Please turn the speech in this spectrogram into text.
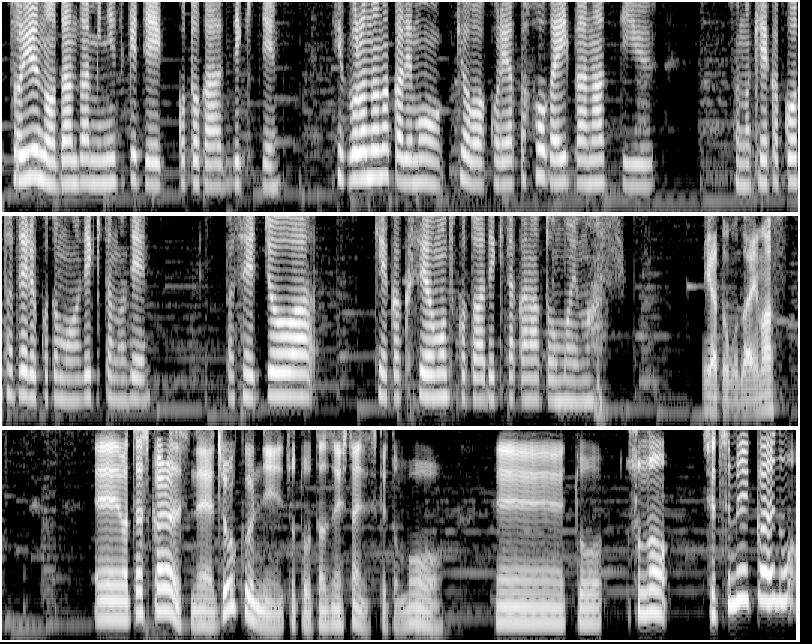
そういうのをだんだん身につけていくことができて日頃の中でも今日はこれやった方がいいかなっていうその計画を立てることもできたので成長は計画性を持つことはできたかなと思います。ありがとうございます。えー私からですね、ジョー君にちょっとお尋ねしたいんですけども、えー、と、その説明会の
